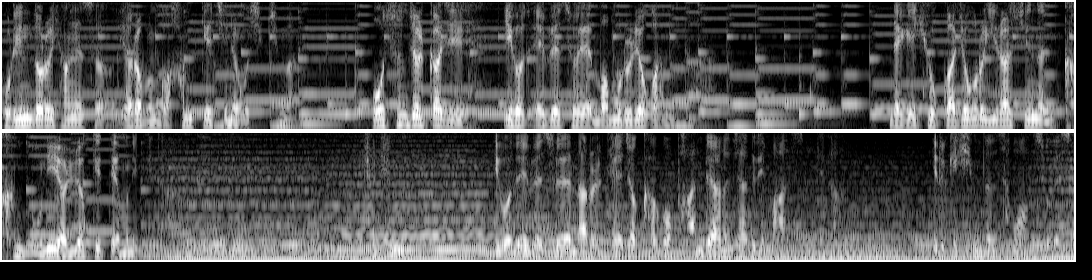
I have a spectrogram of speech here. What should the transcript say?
고린도를 향해서 여러분과 함께 지내고 싶지만 오순절까지 이곳 에베소에 머무르려고 합니다. 내게 효과적으로 일할 수 있는 큰 문이 열렸기 때문입니다. 주님, 이곳 에베소에 나를 대적하고 반대하는 자들이 많습니다. 이렇게 힘든 상황 속에서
